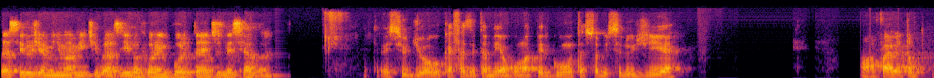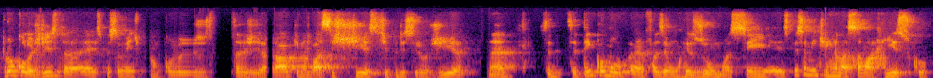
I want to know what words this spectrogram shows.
da cirurgia minimamente invasiva foram importantes nesse avanço. Então, se o Diogo quer fazer também alguma pergunta sobre cirurgia. Bom, Rafael, então, para o oncologista, é, especialmente para o oncologista geral que não vai assistir esse tipo de cirurgia, né? Você tem como é, fazer um resumo, assim, especialmente em relação a risco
